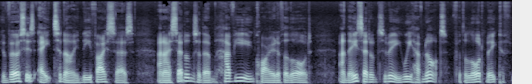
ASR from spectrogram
In verses 8 to 9, Nephi says, And I said unto them, Have ye inquired of the Lord? And they said unto me, We have not, for the Lord maketh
